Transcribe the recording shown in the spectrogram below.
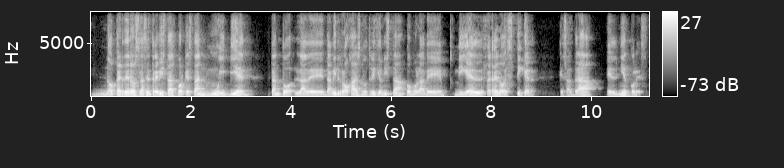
no perderos las entrevistas porque están muy bien tanto la de David Rojas, nutricionista, como la de Miguel Ferrero, speaker, que saldrá el miércoles.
